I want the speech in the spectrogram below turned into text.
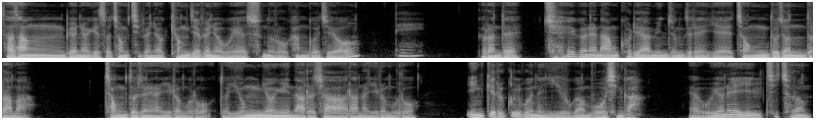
사상 변혁에서 정치 변혁, 경제 변혁의 순으로 간 거지요. 네. 그런데 최근에 남코리아 민중들에게 정도전 드라마, 정도전이라는 이름으로 또 육룡이 나르샤라는 이름으로 인기를 끌고 있는 이유가 무엇인가? 예, 우연의 일치처럼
